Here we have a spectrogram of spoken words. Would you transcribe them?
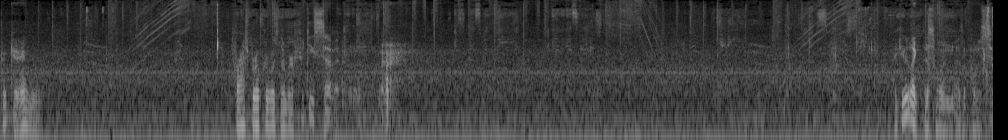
Good game. Frost Broker was number 57. Do like this one as opposed to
